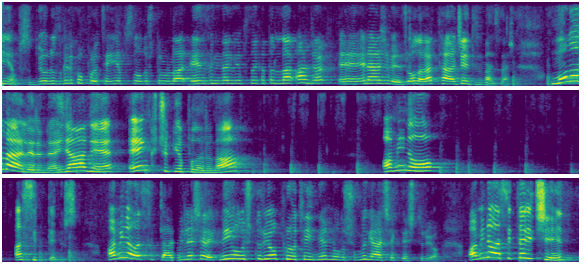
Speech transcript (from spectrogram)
yapısı diyoruz. Glikoprotein yapısını oluştururlar. Enzimlerin yapısına katılırlar ancak e, enerji verici olarak tercih edilmezler. Monomerlerine yani en küçük yapılarına amino asit denir. Amino asitler birleşerek neyi oluşturuyor? Proteinlerin oluşumunu gerçekleştiriyor. Amino asitler için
